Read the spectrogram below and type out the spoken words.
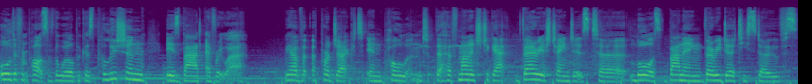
all different parts of the world because pollution is bad everywhere. We have a project in Poland that have managed to get various changes to laws banning very dirty stoves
